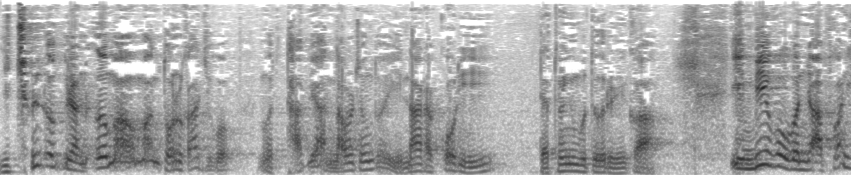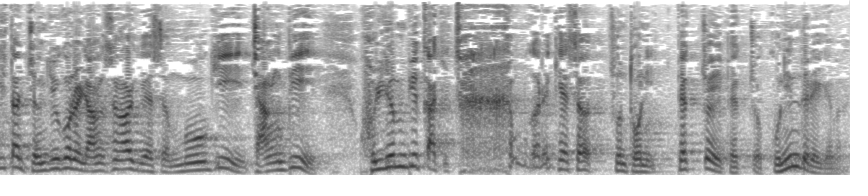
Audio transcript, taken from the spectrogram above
2천억이라는 어마어마한 돈을 가지고 뭐 답이 안 나올 정도의 이 나라 꼴이 대통령부터 그러니까 이 미국은 아프가니스탄 정규군을 양성하기 위해서 무기, 장비, 훈련비까지 참 그렇게 해서 준 돈이 100조에 100조. 군인들에게만.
